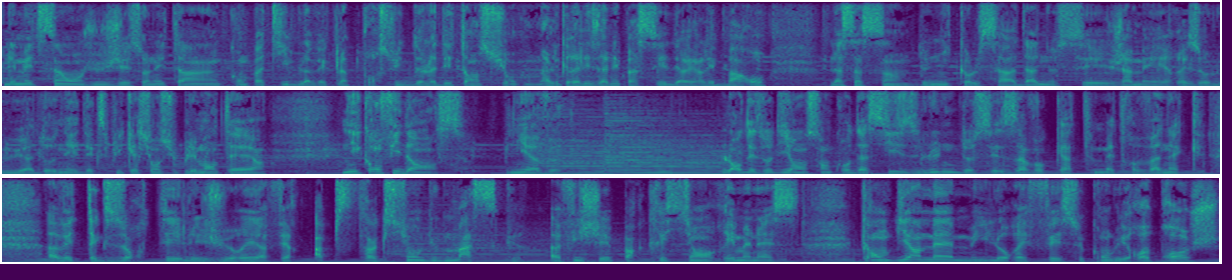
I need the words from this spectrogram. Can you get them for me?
Les médecins ont jugé son état incompatible avec la poursuite de la détention. Malgré les années passées derrière les barreaux, l'assassin de Nicole Saada ne s'est jamais résolu à donner d'explications supplémentaires, ni confidence, ni aveu. Lors des audiences en cour d'assises, l'une de ses avocates, maître Vanek, avait exhorté les jurés à faire abstraction du masque affiché par Christian Jiménez. Quand bien même il aurait fait ce qu'on lui reproche,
